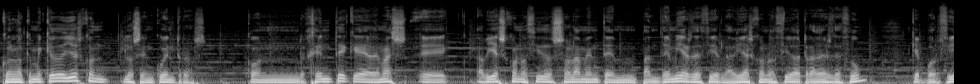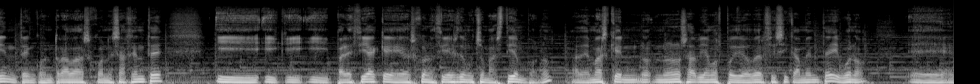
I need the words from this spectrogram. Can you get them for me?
Con lo que me quedo yo es con los encuentros, con gente que además eh, habías conocido solamente en pandemia, es decir, la habías conocido a través de Zoom, que por fin te encontrabas con esa gente y, parecía que os conocíais de mucho más tiempo, ¿no? Además que no, nos habíamos podido ver físicamente y bueno, eh,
